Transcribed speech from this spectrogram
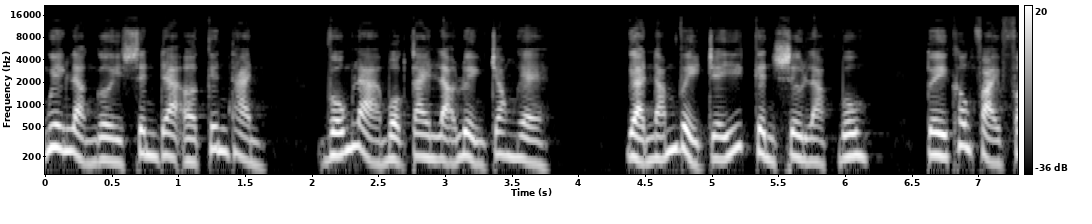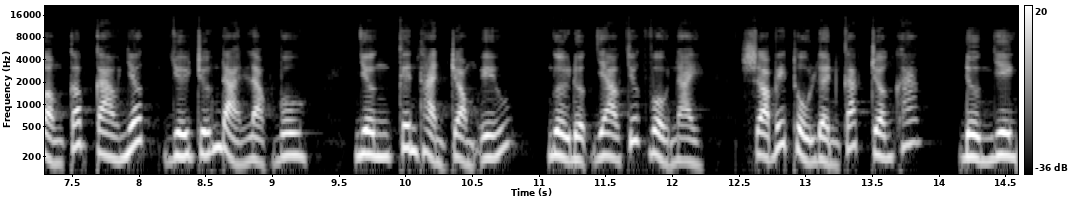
nguyên là người sinh ra ở Kinh Thành, vốn là một tay lão luyện trong nghề. Gã nắm vị trí kinh sư Lạc Vu, tuy không phải phận cấp cao nhất dưới trướng đại Lạc Vu, nhưng Kinh Thành trọng yếu, người được giao chức vụ này so với thủ lĩnh các trấn khác đương nhiên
